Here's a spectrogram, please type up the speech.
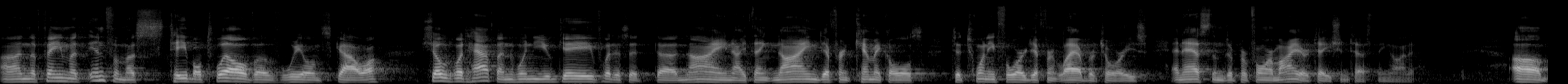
On the famous, infamous Table 12 of Weil and Scala, showed what happened when you gave, what is it, uh, nine, I think, nine different chemicals to 24 different laboratories and asked them to perform eye irritation testing on it. Um,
